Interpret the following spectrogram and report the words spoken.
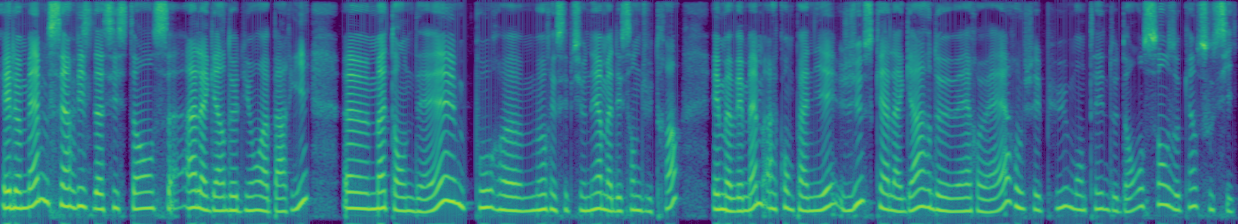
et le même service d'assistance à la gare de Lyon à Paris euh, m'attendait pour euh, me réceptionner à ma descente du train et m'avait même accompagnée jusqu'à la gare de RER e où j'ai pu monter dedans sans aucun souci.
